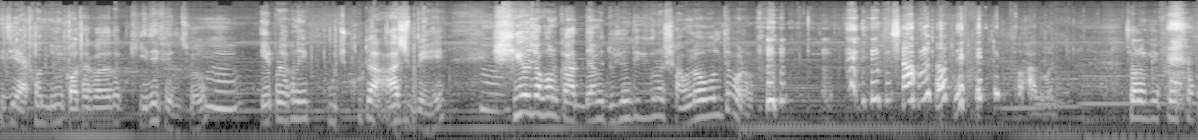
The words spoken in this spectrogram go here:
এই যে এখন তুমি কথা কথা তো কেঁদে ফেলছো এরপর যখন এই পুচকুটা আসবে সেও যখন কাঁদবে আমি দুজনকে কি কোনো সামলাও বলতে পারো? সামলাবে। ভাগবান। চলো গিয়ে ফ্রেশ হব।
